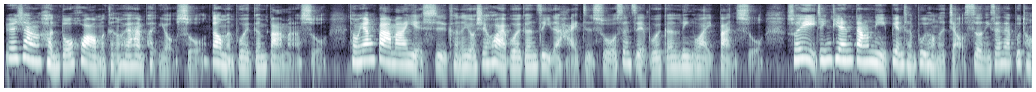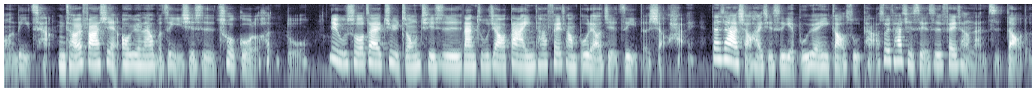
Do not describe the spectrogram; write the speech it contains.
因为像很多话，我们可能会和朋友说，但我们不会跟爸妈说。同样，爸妈也是，可能有些话也不会跟自己的孩子说，甚至也不会跟另外一半说。所以，今天当你变成不同的角色，你站在不同的立场，你才会发现，哦，原来我自己其实错过了很多。例如说，在剧中，其实男主角大英他非常不了解自己的小孩。但是他的小孩其实也不愿意告诉他，所以他其实也是非常难知道的。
